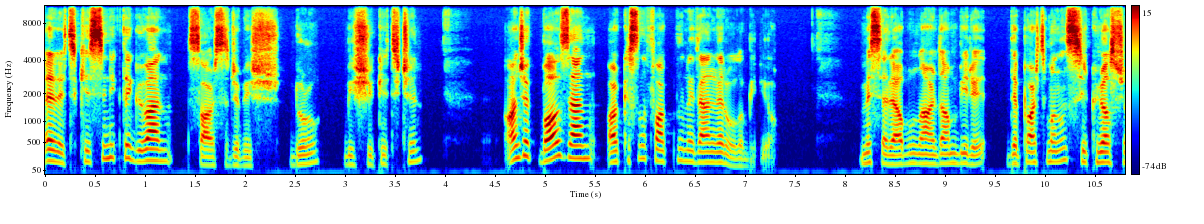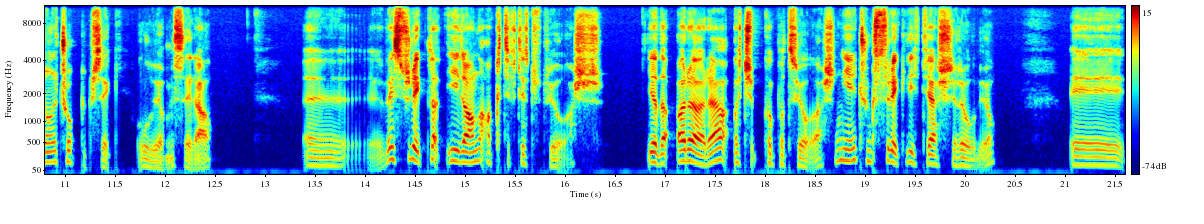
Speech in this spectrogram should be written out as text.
Evet, kesinlikle güven sarsıcı bir durum bir şirket için. Ancak bazen arkasında farklı nedenler olabiliyor. Mesela bunlardan biri departmanın sirkülasyonu çok yüksek oluyor mesela. Ee, ve sürekli ilanı aktifte tutuyorlar. Ya da ara ara açıp kapatıyorlar. Niye? Çünkü sürekli ihtiyaçları oluyor. Ee,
